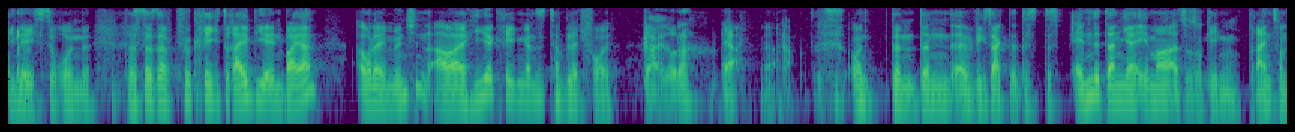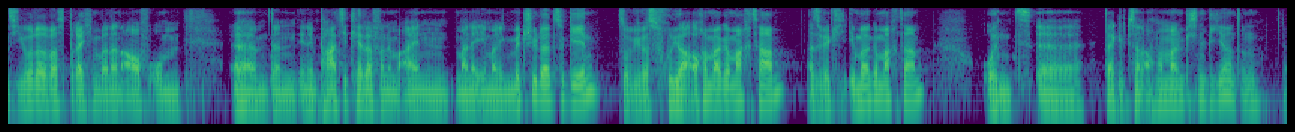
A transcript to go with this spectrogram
die nächste Runde. Das, das, dafür kriege ich drei Bier in Bayern oder in München, aber hier kriege ich ein ganzes Tablett voll. Geil, oder? Ja, ja. Ja. Das, und dann, dann äh, wie gesagt, das, das endet dann ja immer, also so gegen 23 Uhr oder was brechen wir dann auf, um ähm, dann in den Partykeller von dem einen meiner ehemaligen Mitschüler zu gehen, so wie wir es früher auch immer gemacht haben, also wirklich immer gemacht haben. Und äh, da gibt es dann auch nochmal ein bisschen Bier und dann, ja.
